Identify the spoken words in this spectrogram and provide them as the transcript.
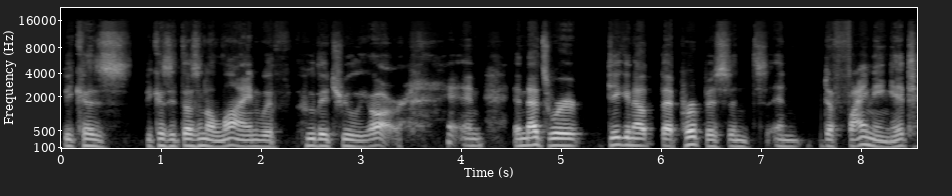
because because it doesn't align with who they truly are, and and that's where digging out that purpose and and defining it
